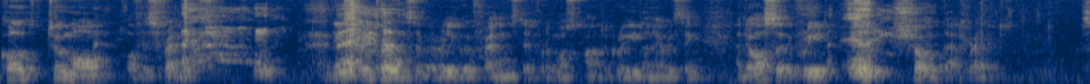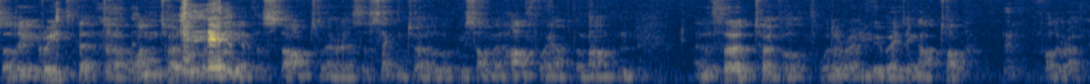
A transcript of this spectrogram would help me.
called two more of his friends. And these three turtles, they were really good friends, they for the most part agreed on everything, and they also agreed to show that rabbit. So they agreed that uh, one turtle would be at the start, whereas the second turtle would be somewhere halfway up the mountain, and the third turtle would already be waiting up top for the rabbit.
